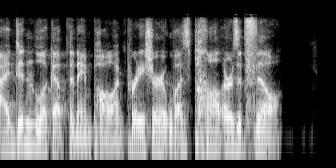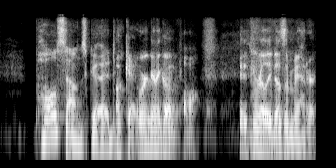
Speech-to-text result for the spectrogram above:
I didn't look up the name Paul. I'm pretty sure it was Paul, or is it Phil? Paul sounds good. Okay, we're going to go with Paul. It really doesn't matter.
